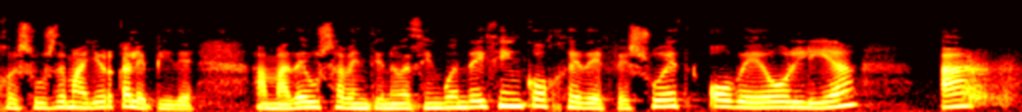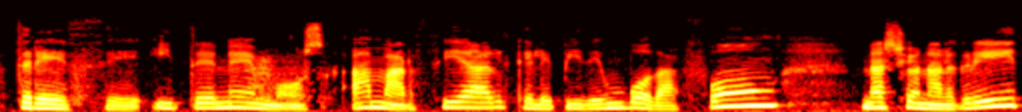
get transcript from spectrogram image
Jesús de Mallorca le pide Amadeus a 29.55, GDF Suez o Veolia a 13. Y tenemos a Marcial que le pide un Vodafone, National Grid,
